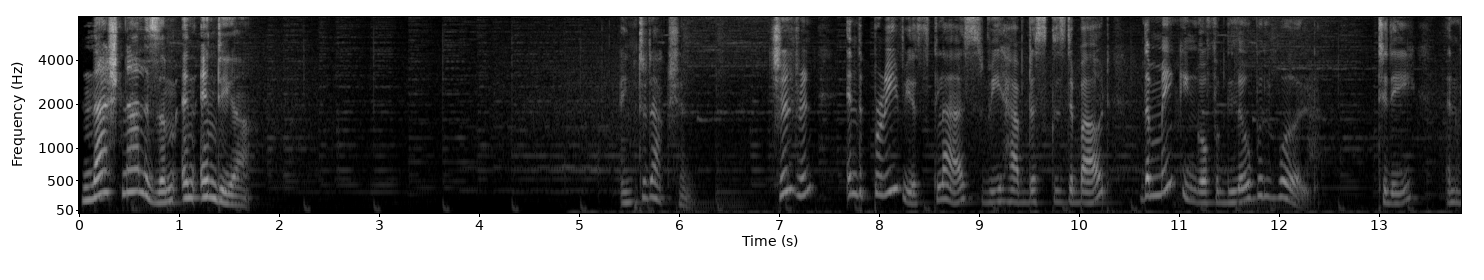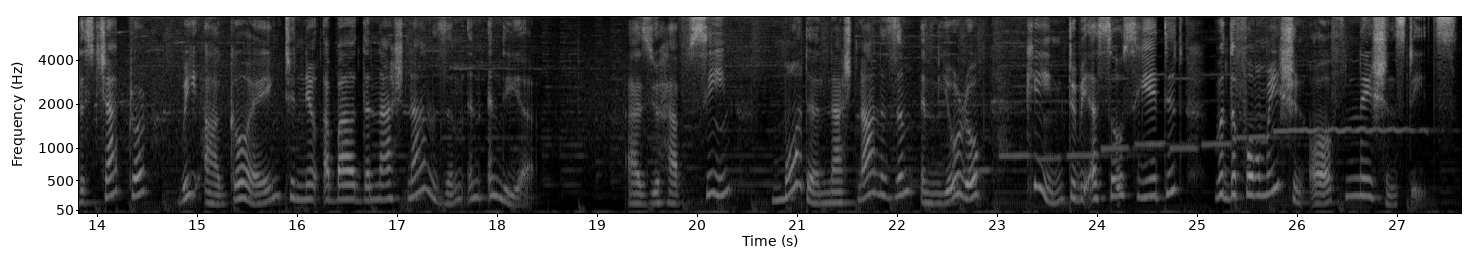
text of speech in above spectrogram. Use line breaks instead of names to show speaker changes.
Nationalism in India Introduction Children, in the previous class we have discussed about the making of a global world. Today, in this chapter, we are going to know about the nationalism in India. As you have seen, modern nationalism in Europe came to be associated with the formation of nation states.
